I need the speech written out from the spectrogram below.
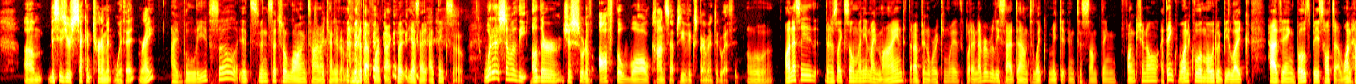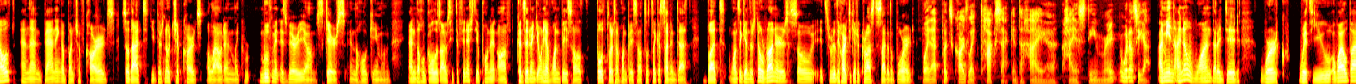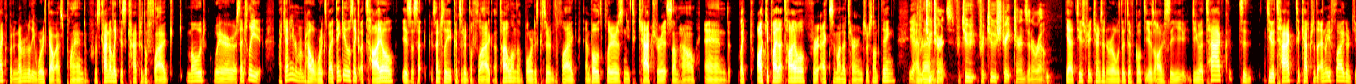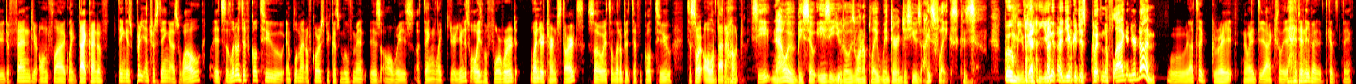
Um, this is your second tournament with it, right? I believe so. It's been such a long time. I can't even remember that far back. But yes, I, I think so. What are some of the other just sort of off the wall concepts you've experimented with? Oh, honestly, there's like so many in my mind that I've been working with, but i've never really sat down to like make it into something functional. I think one cool mode would be like having both base health at one health and then banning a bunch of cards so that you, there's no chip cards allowed and like r- movement is very um scarce in the whole game mode. And the whole goal is obviously to finish the opponent off, considering you only have one base health. Both players have one base health, so it's like a sudden death. But once again, there's no runners, so it's really hard to get across the side of the board. Boy, that puts cards like Toxac into high uh, high esteem, right? What else you got? I mean, I know one that I did work with you a while back, but it never really worked out as planned. It was kind of like this capture the flag mode where essentially I can't even remember how it works, but I think it was like a tile is essentially considered the flag. A tile on the board is considered the flag, and both players need to capture it somehow and like occupy that tile for X amount of turns or something. Yeah, And for two turns, for two for two straight turns in a row. yeah, two straight turns in a row. The difficulty is obviously do you attack to do you attack to capture the enemy flag or do you defend your own flag? Like that kind of thing is pretty interesting as well. It's a little difficult to implement, of course, because movement is always a thing. Like your units will always move forward when your turn starts, so it's a little bit difficult to to sort all of that out. See, now it would be so easy. You'd always want to play winter and just use ice flakes because, boom, you've got a unit that you could just put in the flag and you're done. Ooh, that's a great new idea. Actually, I didn't even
